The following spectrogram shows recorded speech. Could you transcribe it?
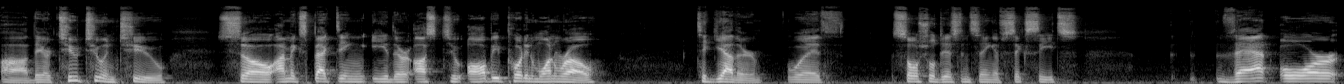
Uh, they are two, two, and two. So I'm expecting either us to all be put in one row together with social distancing of six seats. That or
